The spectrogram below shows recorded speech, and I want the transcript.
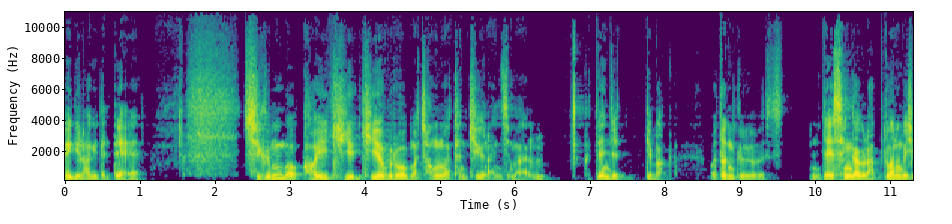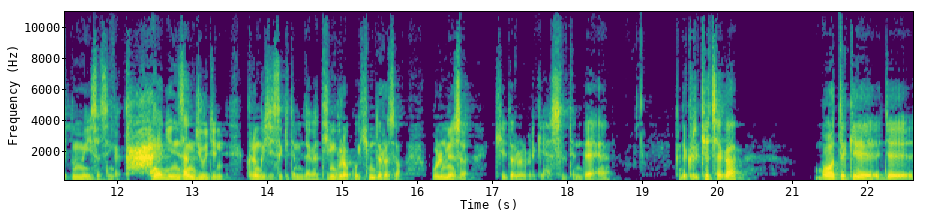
회개를 하게 될 때, 지금 뭐 거의 기, 억으로 뭐 정확한 기억은 아니지만 그때 이제 이렇게 막 어떤 그 내 생각을 압도하는 것이 분명히 있었으니까 강하게 인상 지워진 그런 것이 있었기 때문에 내가 뒹굴었고 힘들어서 울면서 기도를 그렇게 했을 텐데 근데 그렇게 제가 뭐 어떻게 이제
